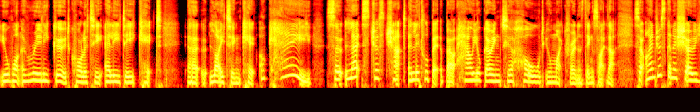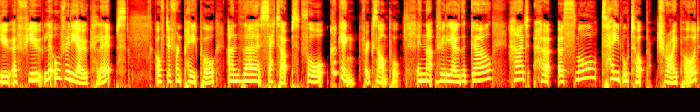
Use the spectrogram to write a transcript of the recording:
you'll want a really good quality LED kit. Uh, lighting kit. Okay, so let's just chat a little bit about how you're going to hold your microphone and things like that. So, I'm just going to show you a few little video clips of different people and their setups for cooking, for example. In that video, the girl had her a small tabletop tripod.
